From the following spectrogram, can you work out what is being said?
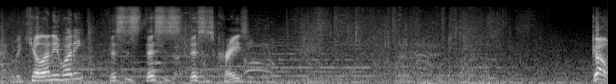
Did we kill anybody? This is this is this is crazy. Go!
